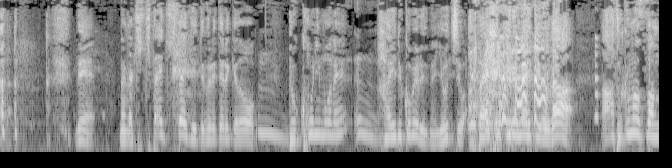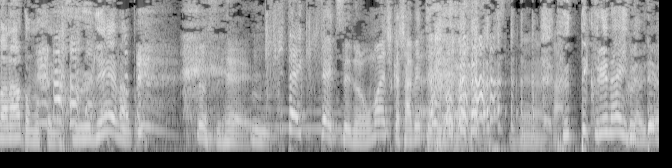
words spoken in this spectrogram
で、なんか聞きたい聞きたいって言ってくれてるけど、うん、どこにもね、うん、入り込める、ね、余地を与えてくれないっていうのが、あ、徳松さんだなと思って、すげえなと思って。そうですね、うん。聞きたい聞きたいって言ってるのに、お前しか喋ってるんだよ、ね。振ってくれないんだ、みたいな。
